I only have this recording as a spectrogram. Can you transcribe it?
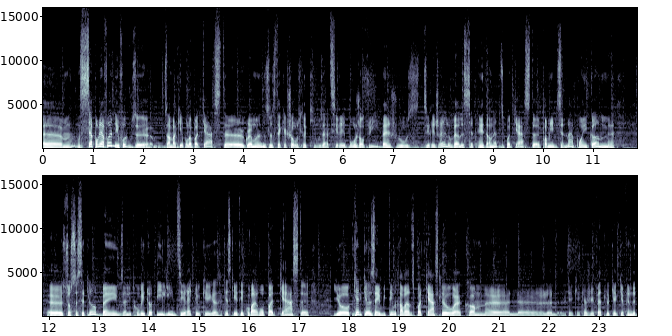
Euh, c'est la première fois des fois que vous, euh, vous embarquez pour le podcast euh, Gremlins, c'était quelque chose qui vous a attiré pour aujourd'hui, ben je vous dirigerai vers le site internet du podcast euh, premiervisionnement.com. Sur ce site-là, ben vous allez trouver tous les liens directs. Qu'est-ce qui a été couvert au podcast Il y a quelques invités au travers du podcast, là, euh, comme euh, le, j'ai fait quelques films de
